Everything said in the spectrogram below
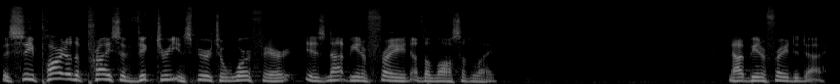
But see, part of the price of victory in spiritual warfare is not being afraid of the loss of life, not being afraid to die.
